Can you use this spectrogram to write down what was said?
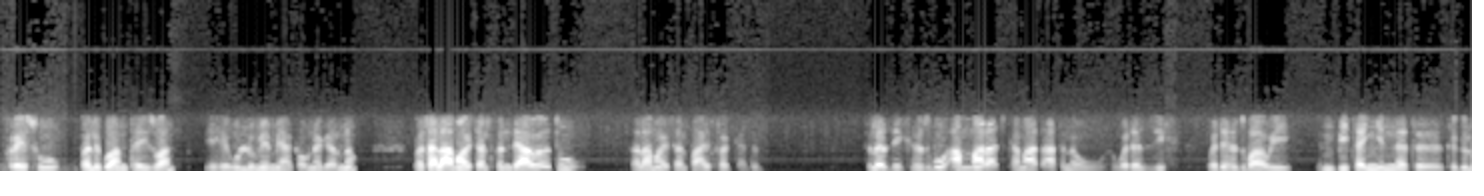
ፕሬሱ በልጓም ተይዟል። ይሄ ሁሉም የሚያውቀው ነገር ነው። በሰላማዊ ሰልፍ እንዳያወጡ ሰላማዊ ሰልፍ አይፈቀድም። ስለዚህ ህዝቡ አማራጭ ከማጣት ነው ወደዚህ ወደ ህዝባዊ እምቢተኝነት ትግሉ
